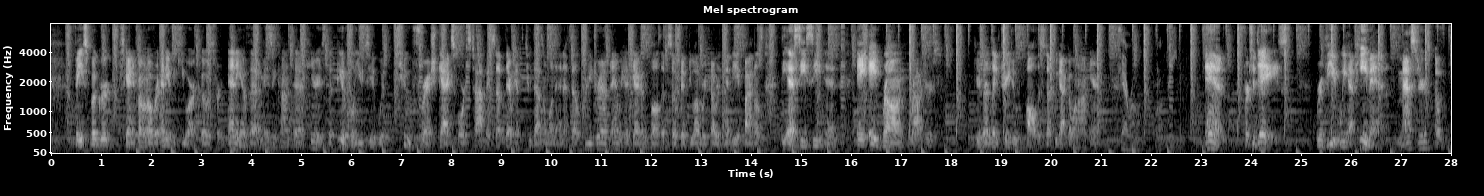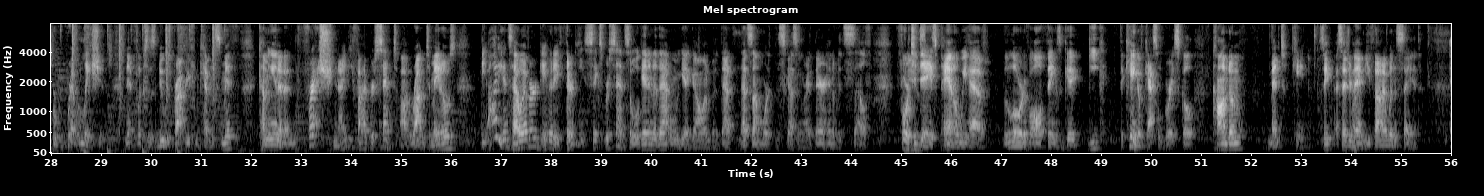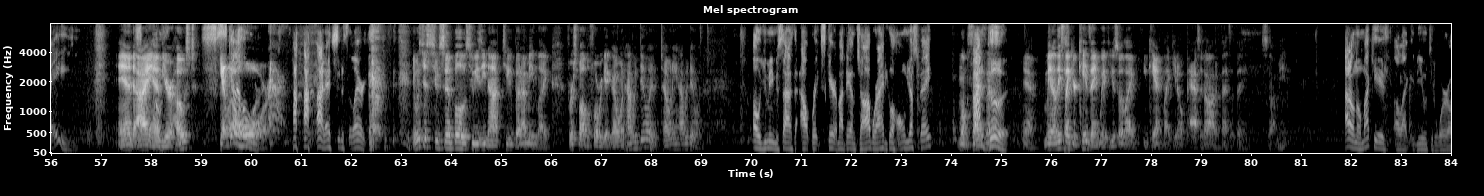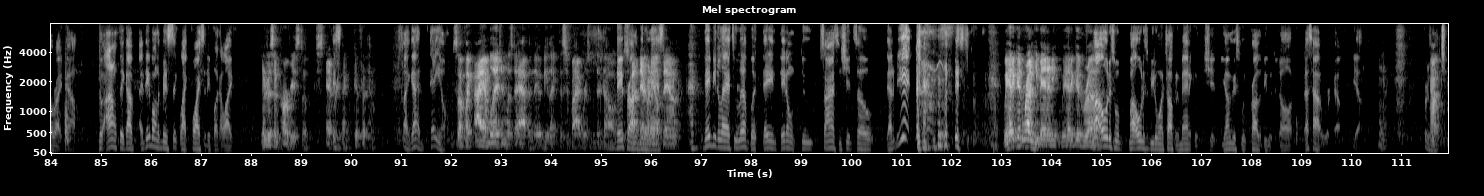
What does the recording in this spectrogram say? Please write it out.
Facebook group, scan your phone over any of the QR codes for any of that amazing content. Here is the beautiful YouTube with two fresh gag sports topics up there. We got the 2001 NFL redraft, and we had Gag on the Balls episode 51 where we covered the NBA Finals, the SEC, and AA Ron Rodgers. Here's our link tree to all the stuff we got going on here. Yeah, wrong. And for today's review, we have He Man, Masters of Revelation, Netflix's newest property from Kevin Smith, coming in at a fresh 95% on Rotten Tomatoes. The audience, however, gave it a 36%, so we'll get into that when we get going, but that that's something worth discussing right there in of itself. For It is. today's panel, we have the Lord of all things ge- geek, the King of Castle Grayskull, Condom Ment King. See, I said your name. You thought I wouldn't say it. Hey. And I am your host, Skellahor. that shit is hilarious. it was just too simple. It was too easy not to. But I mean, like, first of all, before we get going, how we doing, Tony? How we doing? Oh, you mean besides the outbreak scare at my damn job where I had to go home yesterday? Well, besides I'm that, good. Yeah, I mean, at least Yeah. like your kids ain't with you, so like you can't like you know pass it on if that's a thing. So I mean, I don't know. My kids are like immune to the world right now. Dude, I don't think I've. They've only been sick like twice in their fucking life. they're just impervious to just everything. Good for them. It's like, god damn. So if like I Am Legend was to happen, they would be like the survivors with their dogs. They'd probably the everybody last- else down. They'd be the last two left, but they they don't do science and shit, so that'd be it. we had a good run, humanity. We had a good run. my oldest will my oldest will be the one talking to mannequins and shit. Youngest would probably be with the dog. That's how it worked out. Yeah. Hmm. Pretty much.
